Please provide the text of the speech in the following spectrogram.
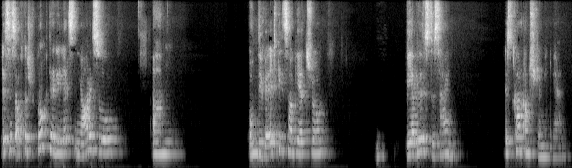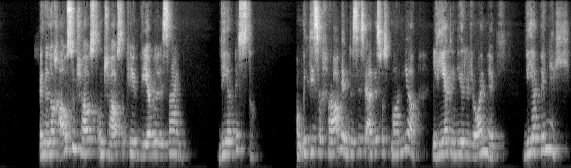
das ist auch der Spruch, der die letzten Jahre so ähm, um die Welt geht, sage ich jetzt schon. Wer willst du sein? Das kann anstrengend werden. Wenn du nach außen schaust und schaust, okay, wer will es sein? Wer bist du? Und mit dieser Frage, und das ist ja auch das, was Maria lehrt in ihre Räume, wer bin ich?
